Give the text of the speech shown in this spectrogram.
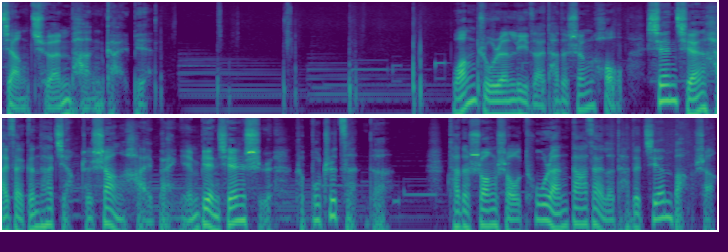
将全盘改变。王主任立在他的身后，先前还在跟他讲着上海百年变迁时，可不知怎的，他的双手突然搭在了他的肩膀上，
